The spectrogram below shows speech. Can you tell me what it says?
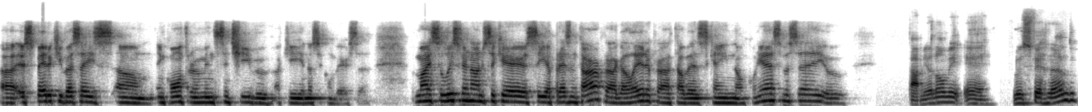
uh, eu espero que vocês um, encontrem um incentivo aqui nessa conversa. Mas, Luiz Fernando, você quer se apresentar para a galera, para talvez quem não conhece você? Tá, meu nome é Luiz Fernando,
